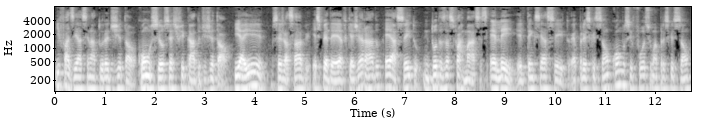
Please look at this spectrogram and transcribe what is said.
e fazer a assinatura digital com o seu certificado digital. E aí, você já sabe, esse PDF que é gerado é aceito em todas as farmácias. É lei, ele tem que ser aceito. É prescrição como se fosse uma prescrição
